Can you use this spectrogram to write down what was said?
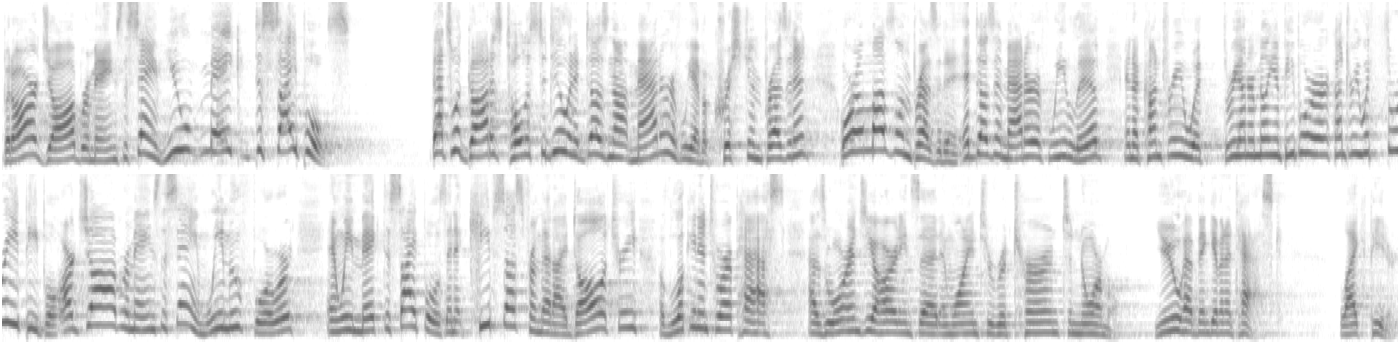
but our job remains the same. You make disciples. That's what God has told us to do, and it does not matter if we have a Christian president or a Muslim president. It doesn't matter if we live in a country with 300 million people or a country with three people. Our job remains the same. We move forward and we make disciples, and it keeps us from that idolatry of looking into our past, as Warren G. Harding said, and wanting to return to normal. You have been given a task, like Peter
